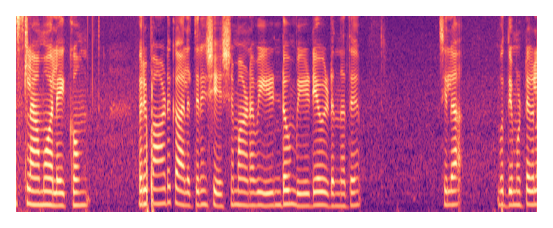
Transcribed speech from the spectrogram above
അസ്സാമു അലൈക്കും. ഒരുപാട് കാലത്തിന് ശേഷമാണ് വീണ്ടും വീഡിയോ ഇടുന്നത്. ചില ബുദ്ധിമുട്ടുകൾ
